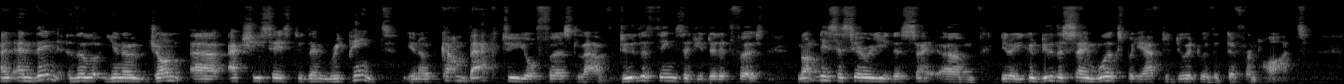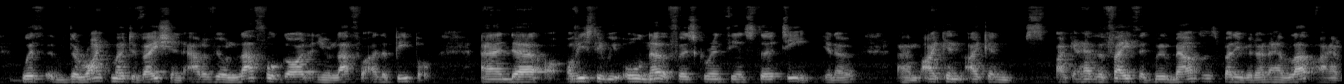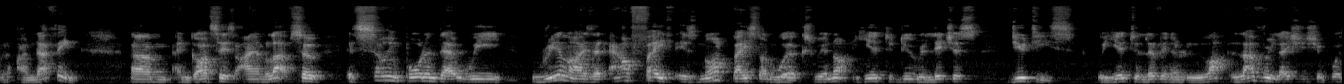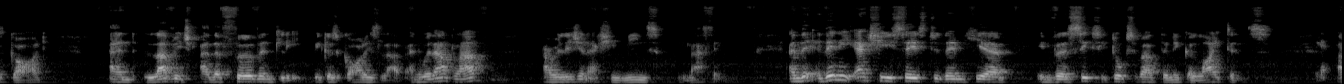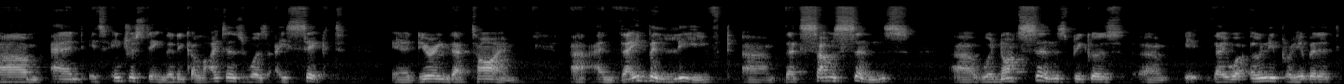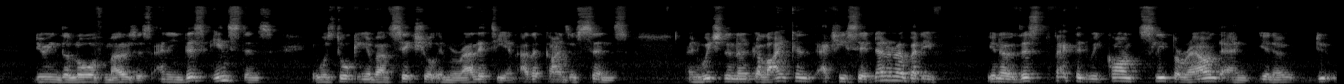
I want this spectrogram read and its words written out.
And and then the you know John uh, actually says to them, repent. You know, come back to your first love. Do the things that you did at first. Not necessarily the same. Um, you know, you can do the same works, but you have to do it with a different heart. With the right motivation out of your love for God and your love for other people. And uh, obviously, we all know 1 Corinthians 13. You know, um, I can I can I can have the faith that move mountains, but if I don't have love, I have I'm nothing. Um, and God says, "I am love." So it's so important that we realize that our faith is not based on works. We're not here to do religious duties. We're here to live in a love relationship with God and love each other fervently because God is love. And without love, our religion actually means nothing. And then he actually says to them here in verse 6, he talks about the Nicolaitans. Yeah. Um, and it's interesting, the Nicolaitans was a sect uh, during that time, uh, and they believed um, that some sins uh, were not sins because um, it, they were only prohibited during the law of Moses. And in this instance, it was talking about sexual immorality and other kinds of sins, in which the Nicolaitans actually said, no, no, no, but if, you know, this fact that we can't sleep around and, you know, do,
